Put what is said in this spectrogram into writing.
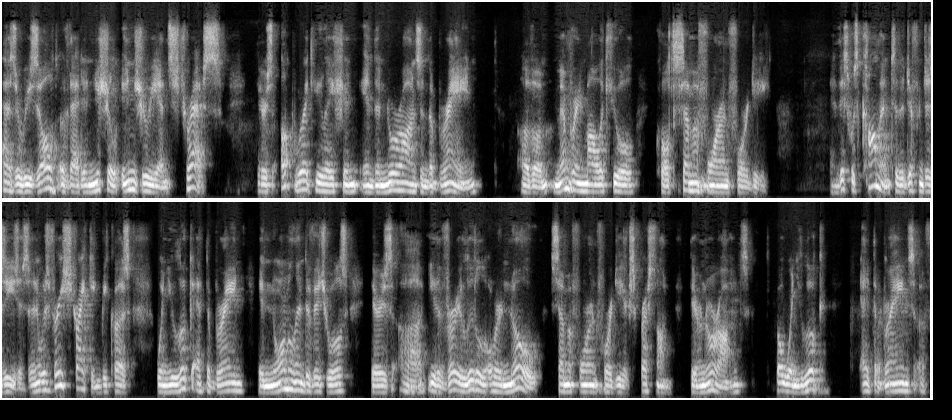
as a result of that initial injury and stress, there's upregulation in the neurons in the brain of a membrane molecule called semaphorin 4D. And this was common to the different diseases. And it was very striking because when you look at the brain in normal individuals, there's uh, either very little or no semaphorin 4D expressed on their neurons. But when you look at the brains of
